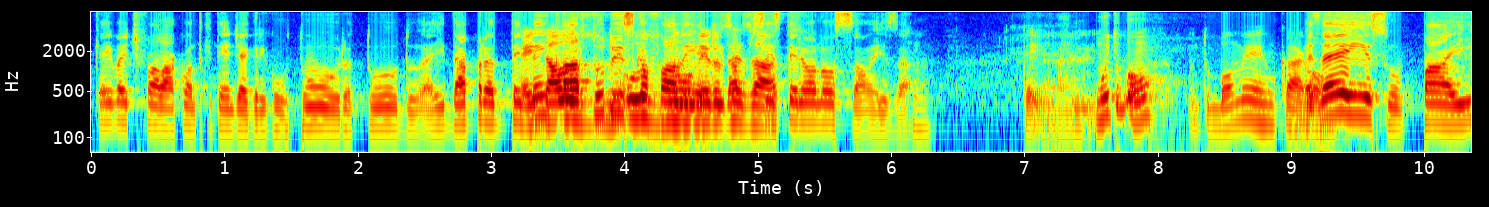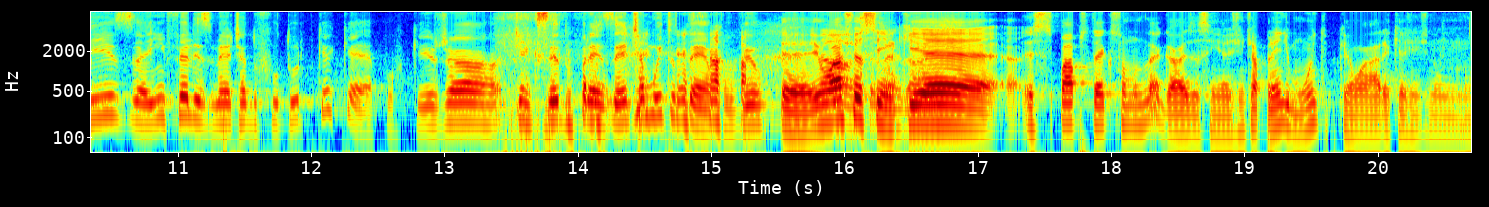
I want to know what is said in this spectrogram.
Que aí vai te falar quanto que tem de agricultura, tudo. Aí dá para ter Aí bem claro os- tudo isso que eu falei aqui, dá para vocês terem uma noção. Exato. Entendi. Muito bom. Muito bom mesmo, cara. Mas é isso, o país, é, infelizmente, é do futuro porque quer, porque já tinha que ser do presente há muito tempo, viu? É, eu Não, acho é assim que é esses papos técnicos são muito legais assim. A gente aprende muito porque é uma área que a gente não, não-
